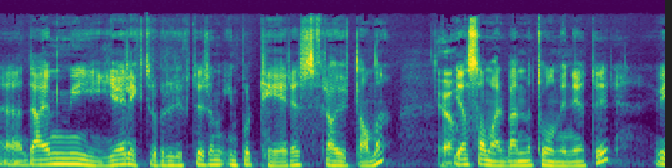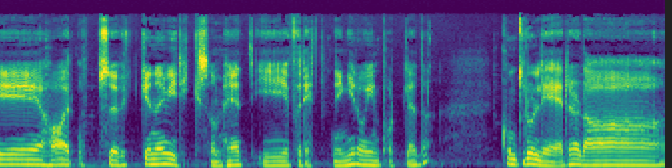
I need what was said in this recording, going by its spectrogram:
Eh, Det er jo mye elektroprodukter som importeres fra utlandet. ja. Vi har samarbeid med tollmyndigheter. Vi har oppsøkende virksomhet i forretninger og importleddet. Kontrollerer da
